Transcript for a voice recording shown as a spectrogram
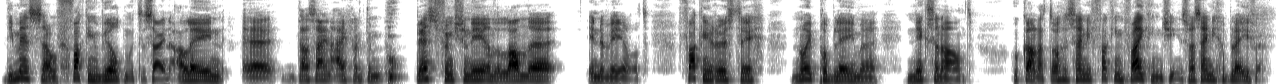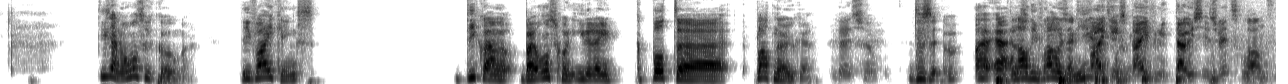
Die mensen zouden fucking wild moeten zijn. Alleen, eh dat zijn eigenlijk de best functionerende landen in de wereld. Fucking rustig, nooit problemen, niks aan de hand. Hoe kan dat toch? Het zijn die fucking Viking genes. Waar zijn die gebleven? Die zijn naar ons gekomen. Die Vikings, die kwamen bij ons gewoon iedereen kapot eh platneuken. Dat is zo. Dus, eh, ah, ja, en al die vrouwen zijn hier. Vikings natuurlijk. blijven niet thuis in Zwitserland.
